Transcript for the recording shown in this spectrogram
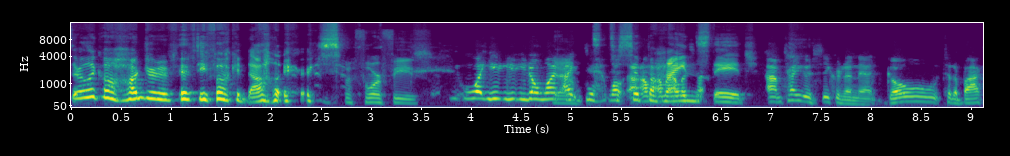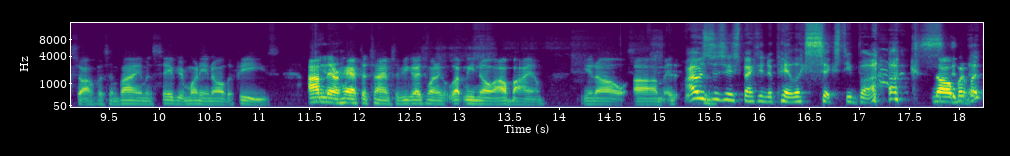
They're like a hundred and fifty fucking dollars Before fees. What you, you you know what Yeah. I to well sit I'm, I'm, behind I'm, stage. I'm telling you a secret on that. Go to the box office and buy them and save your money and all the fees. I'm Yeah. there half the time, so if you guys want to let me know, I'll buy them. You know, um, it- I was just expecting to pay like sixty bucks. No, but, but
